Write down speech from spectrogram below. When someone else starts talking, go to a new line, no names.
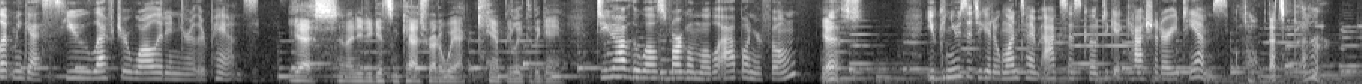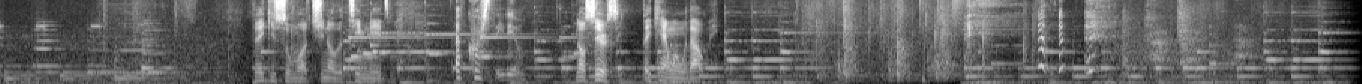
Let me guess, you left your wallet in your other pants.
Yes, and I need to get some cash right away. I can't be late to the game.
Do you have the Wells Fargo mobile app on your phone?
Yes.
You can use it to get a one-time access code to get cash at our ATMs.
Oh, that's better. Thank you so much. You know the team needs me.
Of course they do.
No, seriously, they can't win without me.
